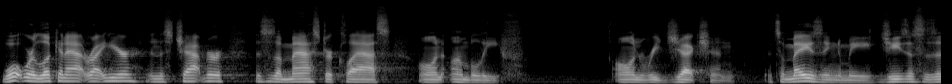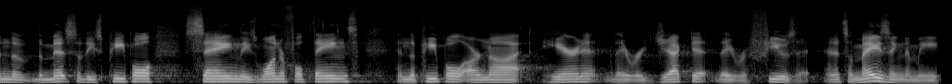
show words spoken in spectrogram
what we're looking at right here in this chapter, this is a master class on unbelief, on rejection. It's amazing to me. Jesus is in the, the midst of these people saying these wonderful things, and the people are not hearing it. They reject it, they refuse it. And it's amazing to me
